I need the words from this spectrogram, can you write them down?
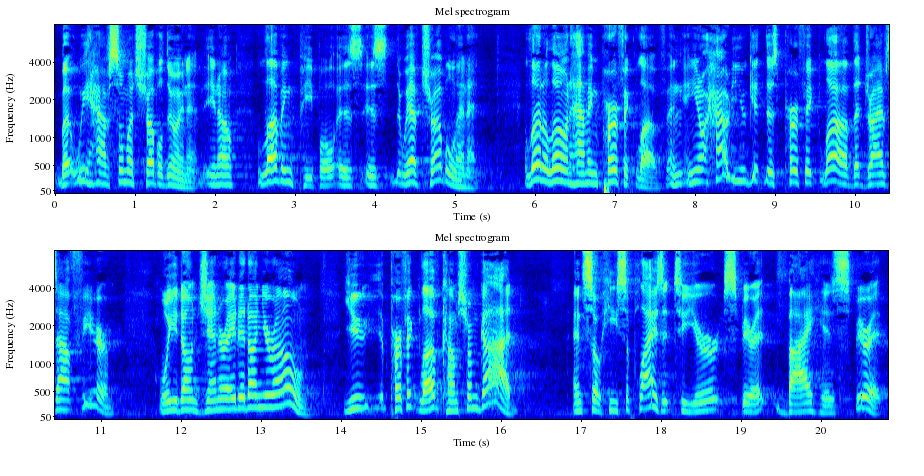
but we have so much trouble doing it. You know, loving people is, is we have trouble in it, let alone having perfect love. And, you know, how do you get this perfect love that drives out fear? Well, you don't generate it on your own. You, perfect love comes from God. And so he supplies it to your spirit by his spirit.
